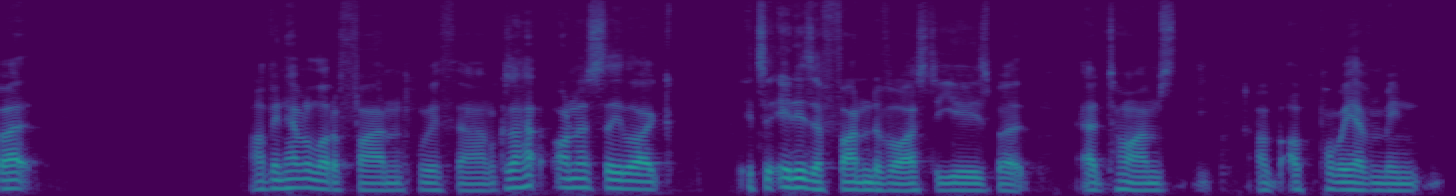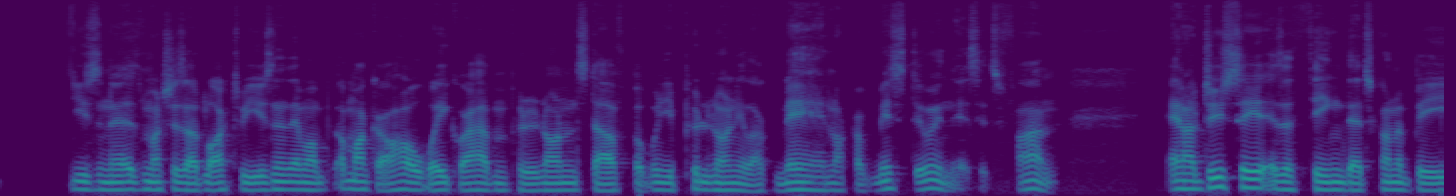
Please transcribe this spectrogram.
But I've been having a lot of fun with um because I honestly like it's a- it is a fun device to use, but at times I, I probably haven't been using it as much as I'd like to be using it. Then I might- go a whole week where I haven't put it on and stuff. But when you put it on, you're like, man, like I've missed doing this. It's fun, and I do see it as a thing that's going to be.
